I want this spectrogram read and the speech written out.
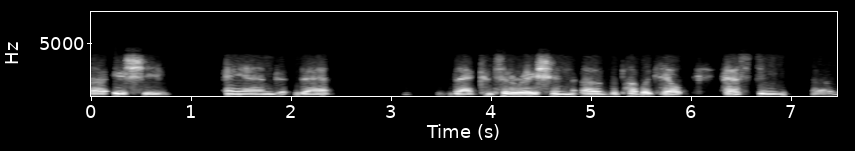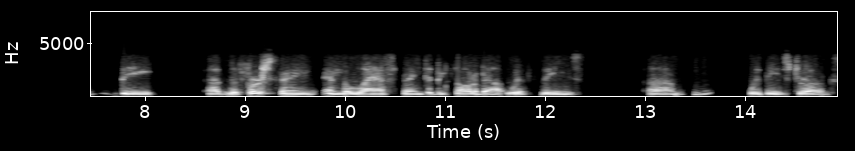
uh, issue, and that that consideration of the public health has to uh, be uh, the first thing and the last thing to be thought about with these um, with these drugs.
